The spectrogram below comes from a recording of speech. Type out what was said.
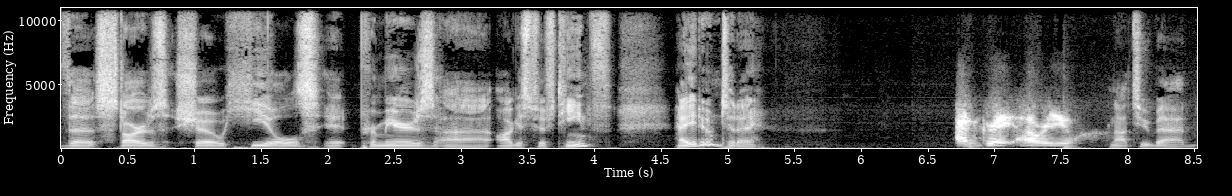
the Starz show Heels. It premieres uh, August 15th. How you doing today? I'm great. How are you? Not too bad.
